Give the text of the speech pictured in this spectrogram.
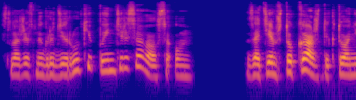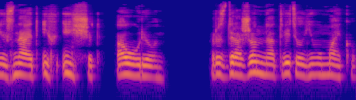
Сложив на груди руки, поинтересовался он. «Затем, что каждый, кто о них знает, их ищет, Аурион», раздраженно ответил ему Майкл.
